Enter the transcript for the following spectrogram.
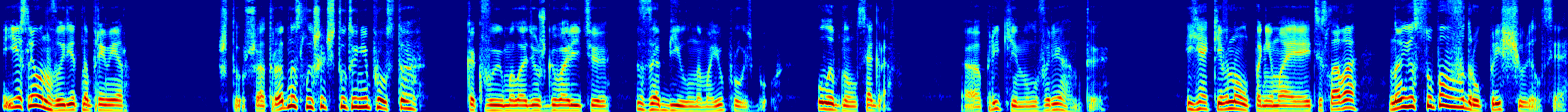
Если он выйдет, например. Что ж, отрадно слышать, что ты не просто, как вы, молодежь, говорите, забил на мою просьбу, — улыбнулся граф. А прикинул варианты. Я кивнул, понимая эти слова, но Юсупов вдруг прищурился.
